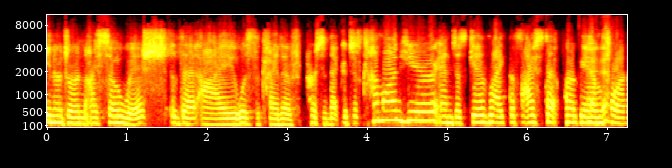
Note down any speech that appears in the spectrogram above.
You know, Jordan, I so wish that I was the kind of person that could just come on here and just give like the five step program for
